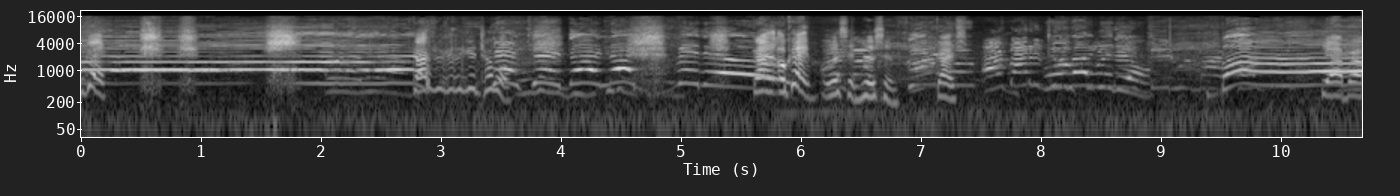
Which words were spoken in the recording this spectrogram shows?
Okay. Guys, we're gonna get in trouble. Guys, okay, listen, listen. Guys. I'm about to do a Fortnite video. Fortnite vid with Yeah, bro.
